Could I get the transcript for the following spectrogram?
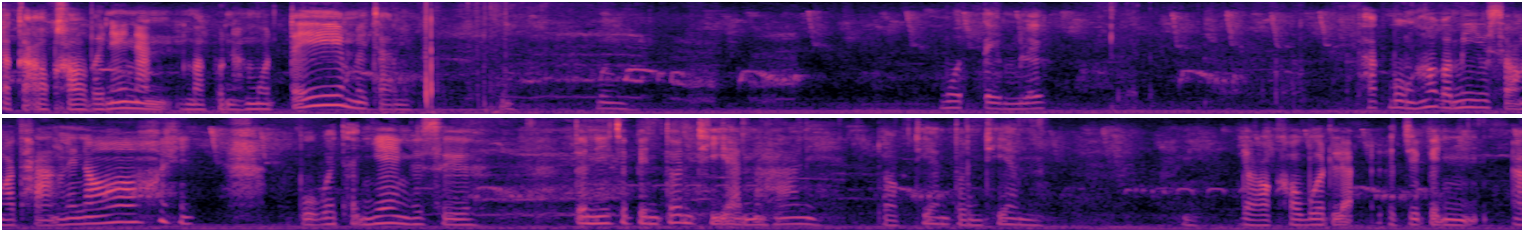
ล้วก็เอาเขาไปในนั้นมาพุ่นหมดเต็มเลยจ้านี่บิ่งหมดเต็มเลยผักบุ้งเขาก็มีอยู่สองกระถางเลยเนาะปลูกไว้ทันแย่งก็ซื้อตัวนี้จะเป็นต้นเทียนนะคะนี่ อกเทียนต้นเทียนดอกเขาเบิดแล้วแล้วจะเป็นอ่า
